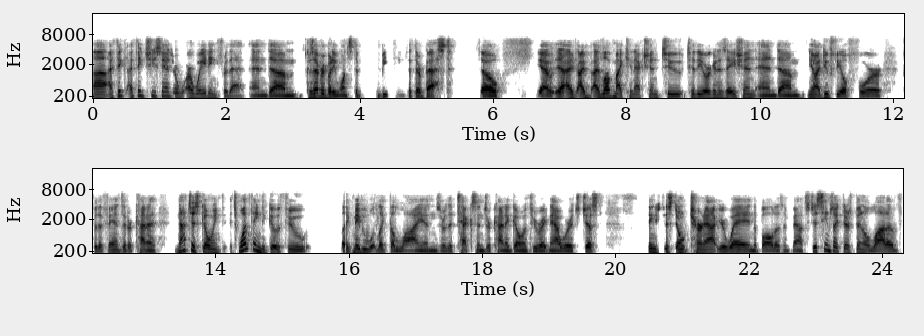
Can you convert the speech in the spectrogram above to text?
uh, I think I think Chiefs fans are, are waiting for that, and because everybody wants to beat teams at their best. So yeah, I, I love my connection to to the organization, and um, you know I do feel for for the fans that are kind of not just going. It's one thing to go through like maybe what like the Lions or the Texans are kind of going through right now, where it's just things just don't turn out your way and the ball doesn't bounce. It just seems like there's been a lot of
